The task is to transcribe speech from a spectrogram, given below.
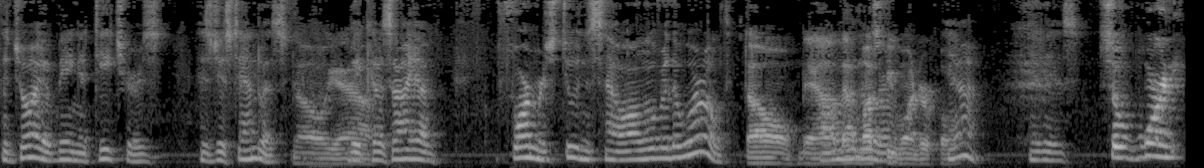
the joy of being a teacher is is just endless Oh yeah. because I have former students now all over the world. oh yeah. all that must be wonderful. Yeah, it is. So Warren,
